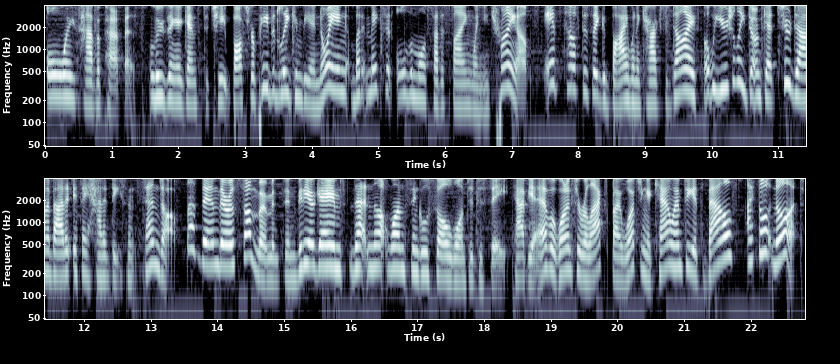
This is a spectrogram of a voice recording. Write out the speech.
always have a purpose. Losing against a cheap boss repeatedly can be annoying, but it makes it all the more satisfying when you triumph. It's tough to say goodbye when a character dies, but we usually don't get too down about it if they had a decent send off. But then there are some moments in video games that not one single soul wanted to see. Have you ever wanted to relax by watching a cow empty its bowels? I thought not.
